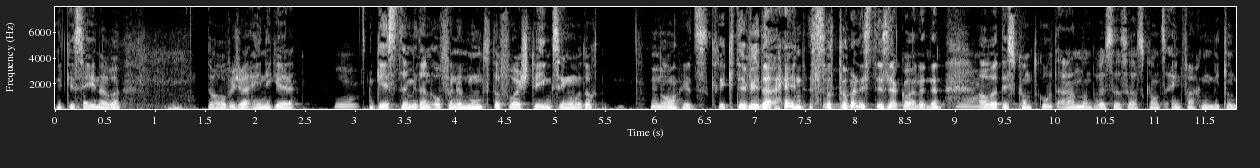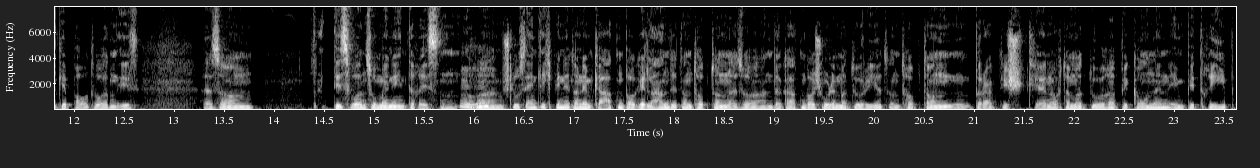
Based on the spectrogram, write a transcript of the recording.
nicht gesehen, aber da habe ich schon einige yeah. Gäste mit einem offenen Mund davor stehen gesehen und mir gedacht, mhm. no, jetzt kriegt ihr wieder ein. So mhm. toll ist das ja gar nicht. nicht? Yeah. Aber das kommt gut an und weil es aus ganz einfachen Mitteln gebaut worden ist. Also das waren so meine Interessen. Mhm. Aber schlussendlich bin ich dann im Gartenbau gelandet und habe dann also an der Gartenbauschule maturiert und habe dann praktisch gleich nach der Matura begonnen, im Betrieb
